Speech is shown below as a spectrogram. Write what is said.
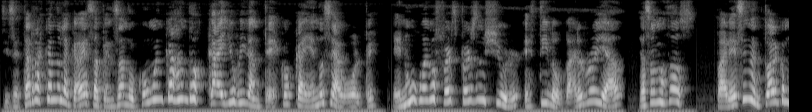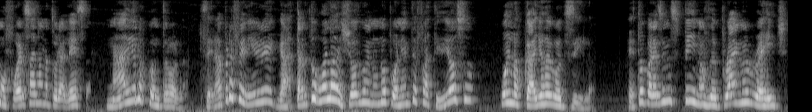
Si se están rascando la cabeza pensando cómo encajan dos kaijus gigantescos cayéndose a golpe, en un juego first person shooter estilo Battle Royale, ya somos dos. Parecen actuar como fuerzas de la naturaleza. Nadie los controla. ¿Será preferible gastar tus balas de shotgun en un oponente fastidioso o en los callos de Godzilla? Esto parece un spin-off de Primal Rage,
